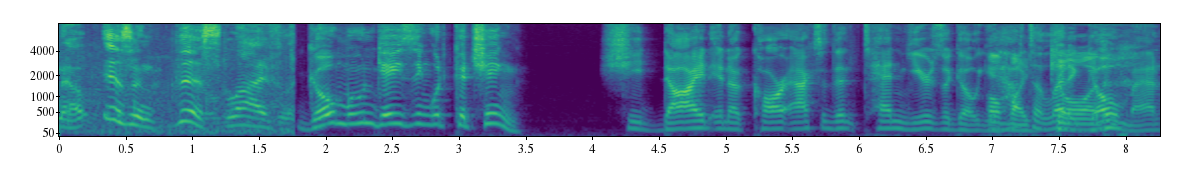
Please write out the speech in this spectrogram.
Now, isn't this lively? Go moon gazing with Keqing. She died in a car accident 10 years ago. You Oh have my to let it go, man.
